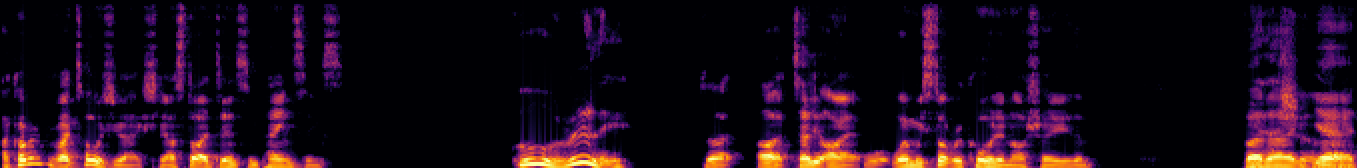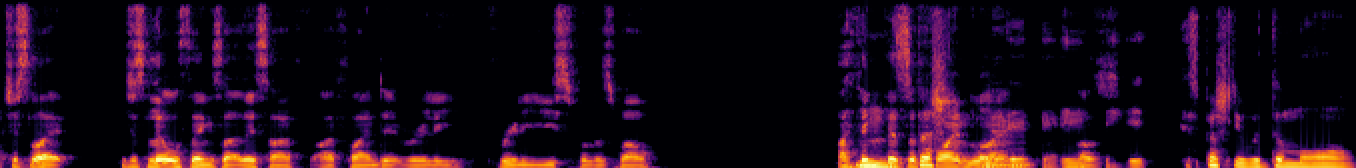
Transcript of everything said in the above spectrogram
I can't remember if I told you actually. I started doing some paintings. Oh, really? I, oh, tell you. All right. When we stop recording, I'll show you them. But yeah, uh, sure. yeah, just like just little things like this, I I find it really really useful as well. I think mm, there's a fine line, oh, especially with the more,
